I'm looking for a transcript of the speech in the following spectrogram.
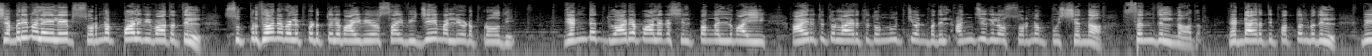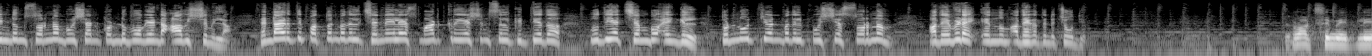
ശബരിമലയിലെ സ്വർണപ്പാളി വിവാദത്തിൽ സുപ്രധാന വെളിപ്പെടുത്തലുമായി വ്യവസായി വിജയ് മല്യയുടെ പ്രോതി. രണ്ട് ദ്വാരപാലക ശില്പങ്ങളിലുമായി ആയിരത്തി തൊള്ളായിരത്തി തൊണ്ണൂറ്റി ഒൻപതിൽ അഞ്ച് കിലോ സ്വർണം പൂശെന്ന സെന്തിൽ നാഥ് രണ്ടായിരത്തി പത്തൊൻപതിൽ വീണ്ടും സ്വർണം പൂശാൻ കൊണ്ടുപോകേണ്ട ആവശ്യമില്ല. രണ്ടായിരത്തി പത്തൊൻപതിൽ ചെന്നൈയിലെ സ്മാർട്ട് ക്രിയേഷൻസിൽ കിട്ടിയത് പുതിയ ചെമ്പോ എങ്കിൽ തൊണ്ണൂറ്റി പൂശിയ സ്വർണം അതെവിടെ എന്നും അദ്ദേഹത്തിന്റെ ചോദ്യം. അപ്രോക്സിമേറ്റ്ലി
